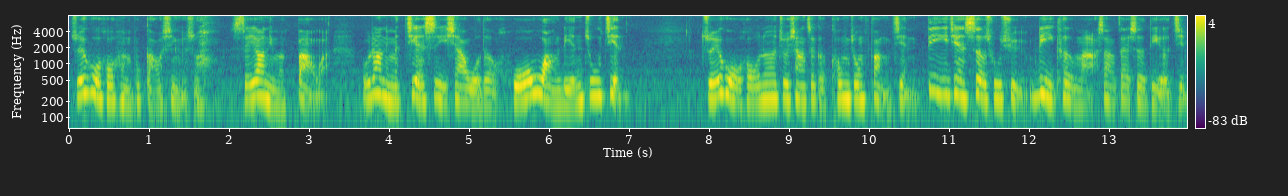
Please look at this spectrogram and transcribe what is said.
嘴火猴很不高兴的说：“ 谁要你们抱啊？我让你们见识一下我的火网连珠箭。”嘴火猴呢，就像这个空中放箭，第一箭射出去，立刻马上再射第二箭。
